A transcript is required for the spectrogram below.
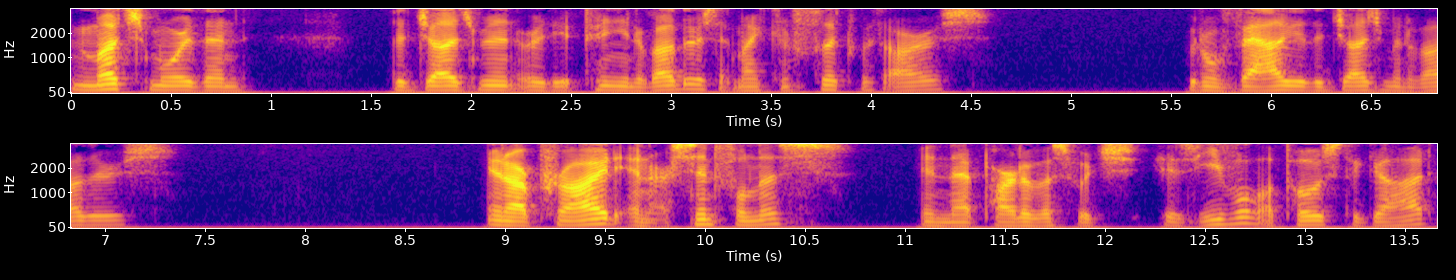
much more than the judgment or the opinion of others that might conflict with ours. We don't value the judgment of others. In our pride and our sinfulness, in that part of us which is evil, opposed to God.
